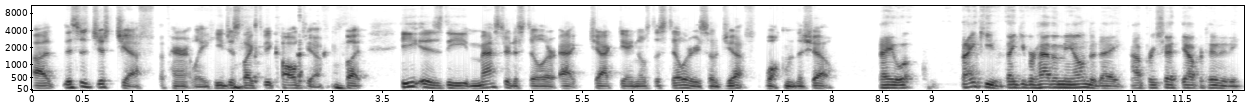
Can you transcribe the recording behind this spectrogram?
Uh, this is just Jeff. Apparently, he just likes to be called Jeff, but he is the master distiller at Jack Daniels Distillery. So Jeff, welcome to the show. Hey, well, thank you, thank you for having me on today. I appreciate the opportunity.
